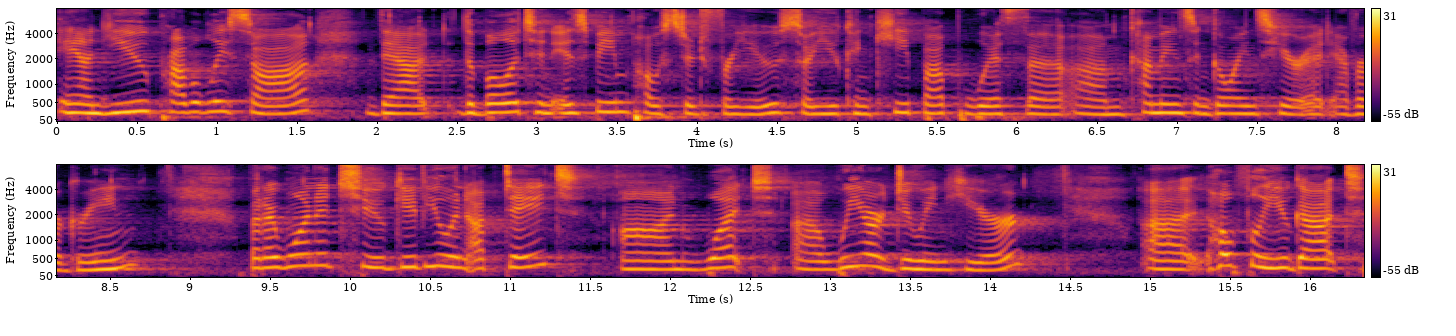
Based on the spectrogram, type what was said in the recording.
And you probably saw that the bulletin is being posted for you so you can keep up with the um, comings and goings here at Evergreen. But I wanted to give you an update on what uh, we are doing here. Uh, hopefully, you got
